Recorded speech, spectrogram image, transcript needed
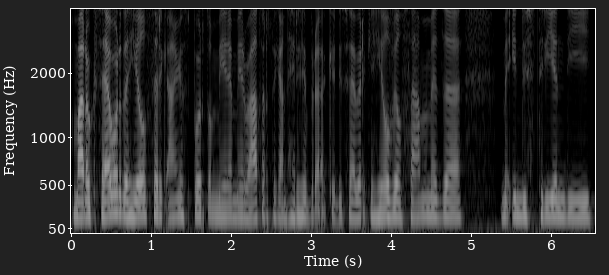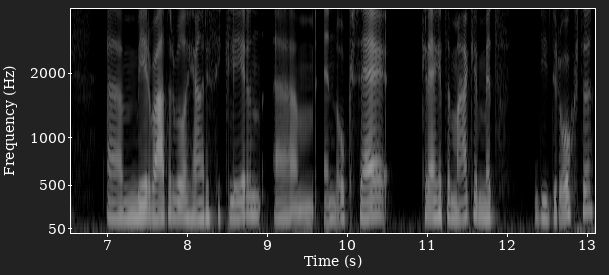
maar ook zij worden heel sterk aangespoord om meer en meer water te gaan hergebruiken. Dus wij werken heel veel samen met de met industrieën die meer water willen gaan recycleren. En ook zij krijgen te maken met die droogte,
